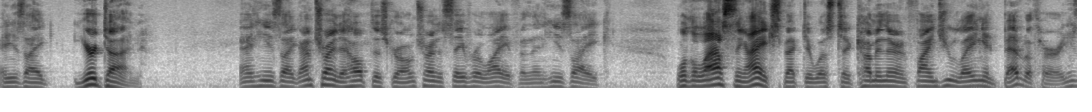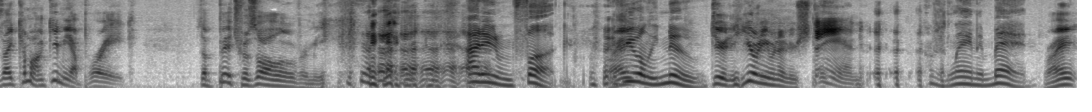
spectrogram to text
And he's like, You're done. And he's like, I'm trying to help this girl. I'm trying to save her life. And then he's like, Well, the last thing I expected was to come in there and find you laying in bed with her. And he's like, Come on, give me a break. The bitch was all over me. I didn't even fuck. Right? If you only knew. Dude, you don't even understand. I was just laying in bed. right?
